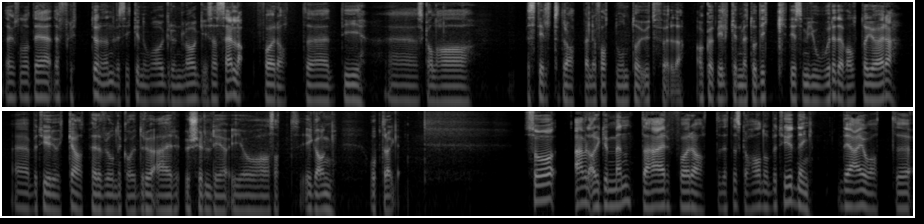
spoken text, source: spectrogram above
Det er jo sånn at det, det flytter nødvendigvis ikke noe av grunnlag i seg selv da, for at uh, de uh, skal ha bestilt drap eller fått noen til å utføre det. Akkurat hvilken metodikk de som gjorde det, valgte å gjøre, betyr jo ikke at Per Veronica Orderud er uskyldig i å ha satt i gang oppdraget. Så er vel argumentet her for at dette skal ha noe betydning, det er jo at eh,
